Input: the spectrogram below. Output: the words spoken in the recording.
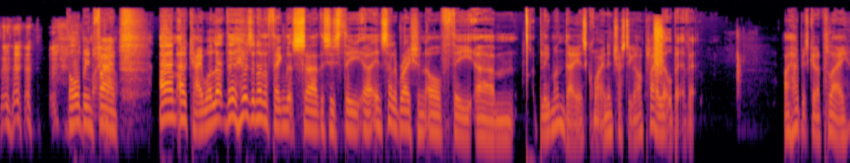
all been by found. Um, okay, well, let- there, here's another thing that's uh, this is the uh, in celebration of the um, Blue Monday. It's quite an interesting. I'll play a little bit of it. I hope it's going to play.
